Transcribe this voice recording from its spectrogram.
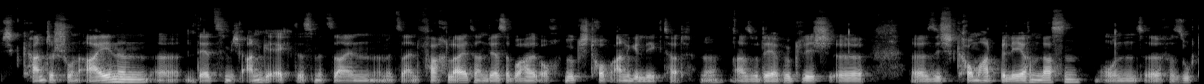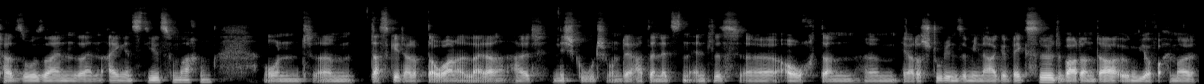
ich kannte schon einen, äh, der ziemlich angeeckt ist mit seinen, mit seinen Fachleitern, der es aber halt auch wirklich drauf angelegt hat. Ne? Also der wirklich äh, äh, sich kaum hat belehren lassen und versucht hat, so seinen, seinen eigenen Stil zu machen. Und ähm, das geht halt auf Dauer leider halt nicht gut. Und er hat dann letzten Endes äh, auch dann ähm, ja das Studienseminar gewechselt, war dann da irgendwie auf einmal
